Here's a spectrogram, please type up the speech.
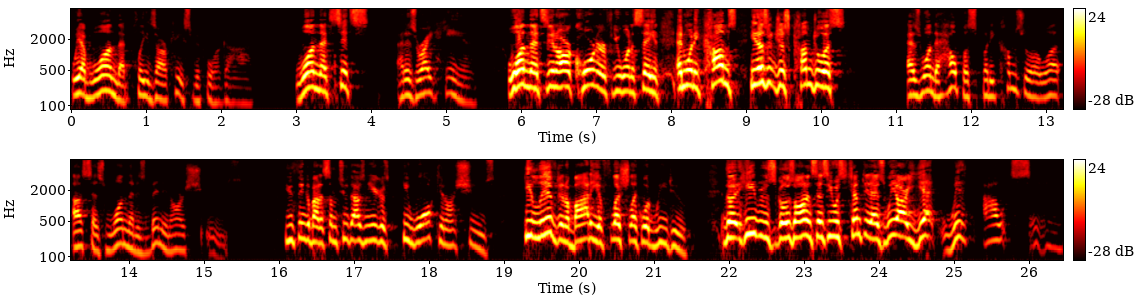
we have one that pleads our case before God. One that sits at his right hand. One that's in our corner, if you want to say. It. And when he comes, he doesn't just come to us as one to help us, but he comes to us as one that has been in our shoes. You think about it, some 2,000 years ago, he walked in our shoes. He lived in a body of flesh like what we do. The Hebrews goes on and says he was tempted as we are, yet without sin.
